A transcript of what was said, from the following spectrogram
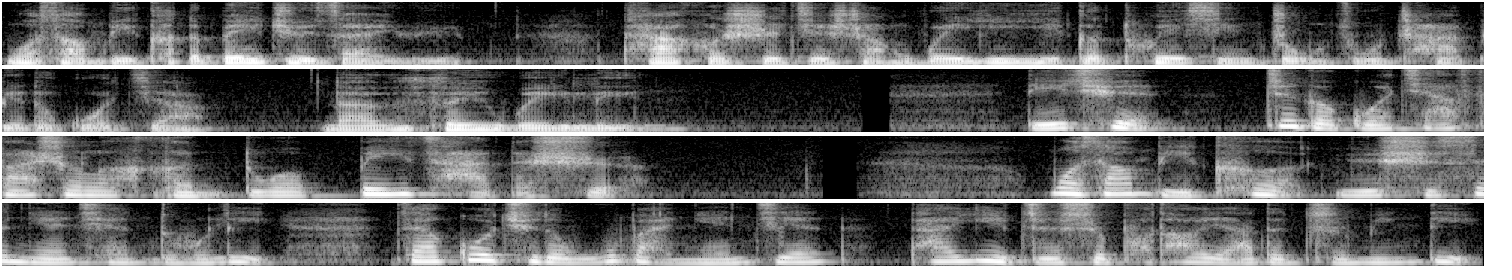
莫桑比克的悲剧在于，它和世界上唯一一个推行种族差别的国家——南非为邻。”的确。这个国家发生了很多悲惨的事。莫桑比克于十四年前独立，在过去的五百年间，它一直是葡萄牙的殖民地。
